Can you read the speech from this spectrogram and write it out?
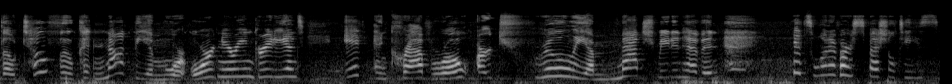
Though tofu could not be a more ordinary ingredient, it and crab roe are truly a match made in heaven. It's one of our specialties.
